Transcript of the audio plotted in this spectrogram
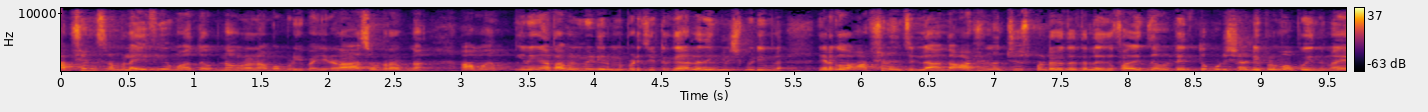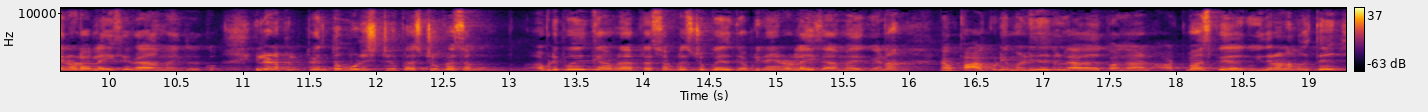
ஆப்ஷன்ஸ் நம்ம லைஃபையே மாற்றும் அப்படின்னா உங்களால் நம்ப முடியும்? என்னடா சொல்கிறேன் அப்படின்னா ஆமாம் இன்னைக்கு நான் தமிழ் மீடியம் படிச்சுட்டு இருக்கேன் இல்லை இங்கிலீஷ் மீடியமில் எனக்கு ஒரு ஆப்ஷன் இருந்துச்சு இல்லை அந்த ஆப்ஷன் நான் சூஸ் பண்ணுற விதத்தில் இருக்குது ஃபார் எக்ஸாம்பிள் டென்த்து முடிச்சு டிப்ளமோ போயிருந்தேன்னா என்னோட லைஃபே வேறு மாதிரி இருந்திருக்கும். இல்லை நான் டென்த்து முடிச்சுட்டு ப்ளஸ் டூ ப்ளஸ் ஒன் அப்படி போயிருக்கேன் அப்படின்னா ப்ளஸ் ஒன் ப்ளஸ் டூ போயிருக்கேன் அப்படின்னா என்னோட லைஃப் வேறு மாதிரி இருக்கும். ஏன்னா நம்ம பார்க்கக்கூடிய மனிதர்கள் வேறு இருப்பாங்க அட்மாஸ்பியர் இருக்கும். இதெல்லாம் நமக்கு தெரிஞ்ச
